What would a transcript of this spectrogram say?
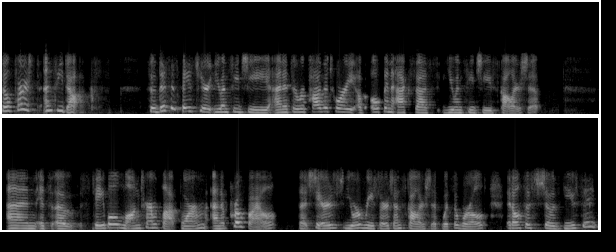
So first, NC DOCKS. So this is based here at UNCG, and it's a repository of open access UNCG scholarship. And it's a stable long-term platform and a profile that shares your research and scholarship with the world. It also shows usage,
